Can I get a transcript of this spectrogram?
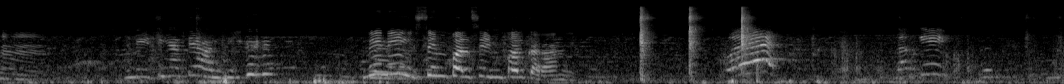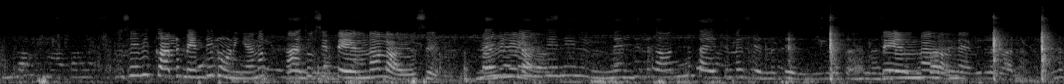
ਹੂੰ। ਮੀਟਿੰਗਾਂ ਤੇ ਆਂਦੀ। ਨਹੀਂ ਨਹੀਂ ਸਿੰਪਲ ਸਿੰਪਲ ਕਰਾਂਗੇ ਤੁਸੀਂ ਵੀ ਕੱਲ ਮਹਿੰਦੀ ਲਾਉਣੀ ਆ ਨਾ ਤੁਸੀਂ ਤੇਲ ਨਾ ਲਾਇਓ ਸਿਰ ਨੂੰ। ਮੈਂ ਵੀ ਨਹੀਂ ਲਾਇਆ ਮਹਿੰਦੀ ਨਹੀਂ ਮਹਿੰਦੀ ਲਗਾਉਂਗੀ ਨਾ ਤੇ ਮੈਂ ਸਿਰ ਨੂੰ ਤੇਲ ਨਹੀਂ ਲਗਾਉਣਾ ਤੇਲ ਨਾ ਪਰ ਲਾਇਓ। ਮੈਂ ਵੀ ਲਗਾ ਲਾਂਗੀ ਨਾ।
